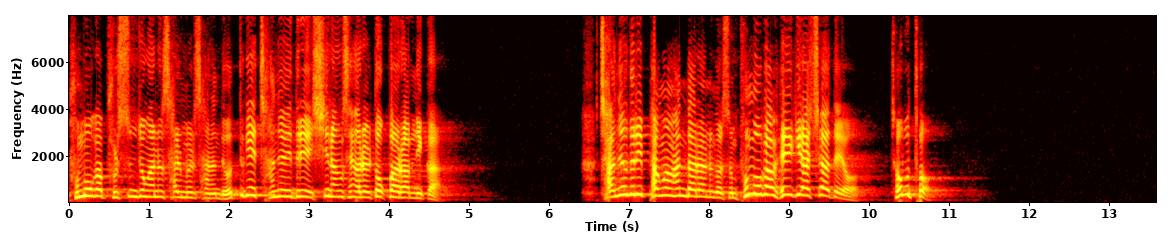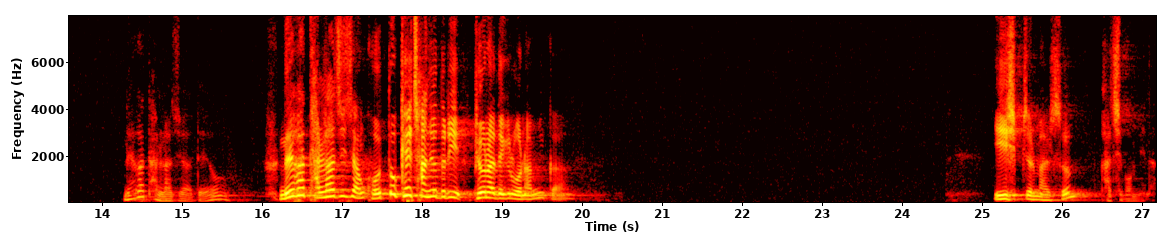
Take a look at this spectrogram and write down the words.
부모가 불순종하는 삶을 사는데 어떻게 자녀들이 신앙생활을 똑바로 합니까? 자녀들이 방황한다라는 것은 부모가 회개하셔야 돼요. 저부터. 내가 달라져야 돼요. 내가 달라지지 않고 어떻게 자녀들이 변화되길 원합니까? 20절 말씀 같이 봅니다.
